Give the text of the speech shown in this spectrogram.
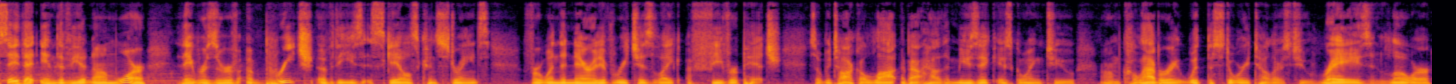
Say that in the Vietnam War, they reserve a breach of these scales constraints for when the narrative reaches like a fever pitch. So we talk a lot about how the music is going to um, collaborate with the storytellers to raise and lower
